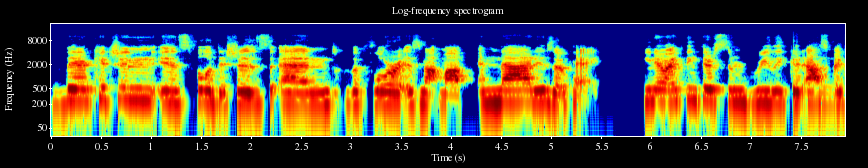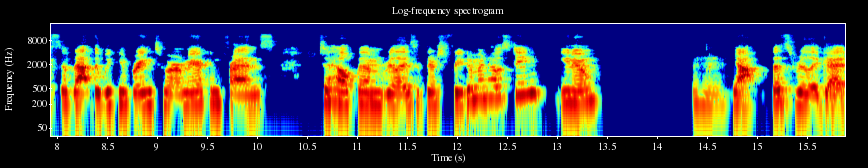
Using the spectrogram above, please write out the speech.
their kitchen is full of dishes and the floor is not mopped and that is okay you know i think there's some really good Mhm. aspects of that that we can bring to our american friends to help them realize that there's freedom in hosting you know Mm-hmm. yeah that's really good Yeah.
